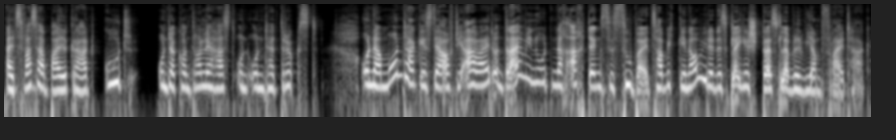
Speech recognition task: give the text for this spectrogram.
als Wasserball gerade gut unter Kontrolle hast und unterdrückst. Und am Montag ist er auf die Arbeit und drei Minuten nach acht denkst du, super, jetzt habe ich genau wieder das gleiche Stresslevel wie am Freitag.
